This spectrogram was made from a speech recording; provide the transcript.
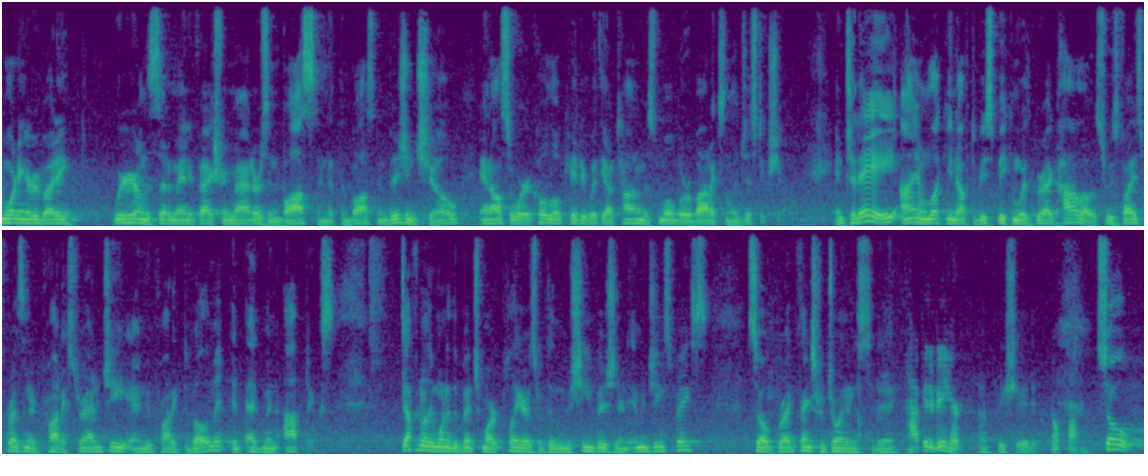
morning, everybody. We're here on the set of Manufacturing Matters in Boston at the Boston Vision Show, and also we're co-located with the Autonomous Mobile Robotics and Logistics Show. And today, I am lucky enough to be speaking with Greg Hollows, who's Vice President of Product Strategy and New Product Development at Edmund Optics. Definitely one of the benchmark players within the machine vision and imaging space. So, Greg, thanks for joining us today. Happy to be here. I appreciate it. No problem. So,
